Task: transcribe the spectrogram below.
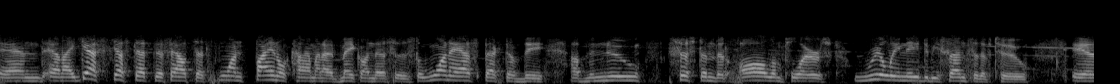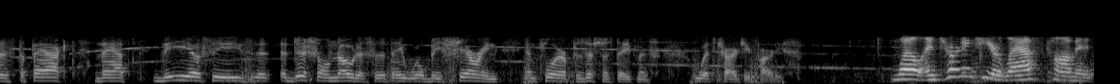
And and I guess just at this outset, one final comment I'd make on this is the one aspect of the of the new system that all employers really need to be sensitive to is the fact that the EOC's additional notice that they will be sharing employer position statements with charging parties. Well, and turning to your last comment,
